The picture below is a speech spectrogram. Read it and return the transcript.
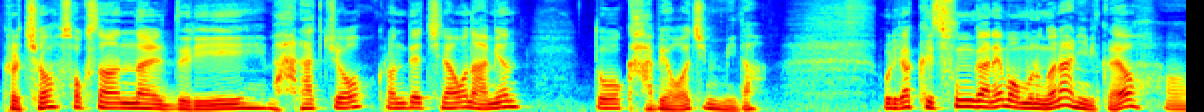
그렇죠. 속상한 날들이 많았죠. 그런데 지나고 나면 또 가벼워집니다. 우리가 그 순간에 머무는 건 아니니까요. 어,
